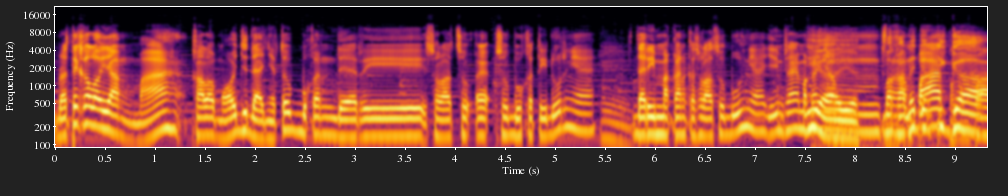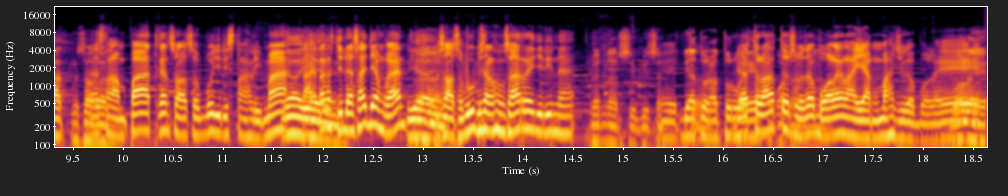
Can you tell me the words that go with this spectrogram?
Berarti kalau yang mah kalau mau jedanya tuh bukan dari sholat su eh, subuh ke tidurnya, Hmm. dari makan ke sholat subuhnya. Jadi misalnya makan Iya, jam iya. setengah Makannya jam empat, tiga. Empat, Nah, misalkan. setengah empat kan sholat subuh jadi setengah lima. Iya, nah, iya, itu kan iya. jeda sajam kan. Iya. Nah, sholat subuh bisa langsung sare jadi nah. Bener sih bisa. Gitu. Diatur-atur we, Diatur-atur pokoknya. sebetulnya boleh lah yang mah juga boleh. Boleh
